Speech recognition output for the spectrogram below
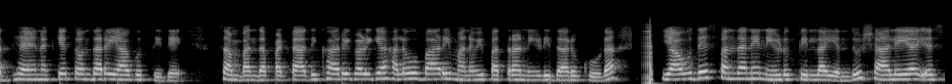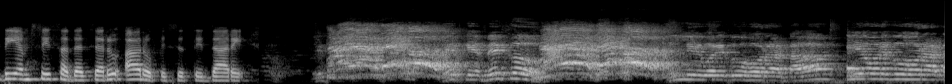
ಅಧ್ಯಯನಕ್ಕೆ ತೊಂದರೆಯಾಗುತ್ತಿದೆ. ಸಂಬಂಧಪಟ್ಟ ಅಧಿಕಾರಿಗಳಿಗೆ ಹಲವು ಬಾರಿ ಮನವಿ ಪತ್ರ ನೀಡಿದರೂ ಕೂಡ ಯಾವುದೇ ಸ್ಪಂದನೆ ನೀಡುತ್ತಿಲ್ಲ ಎಂದು ಶಾಲೆಯ ಎಸ್ಡಿಎಂಸಿ ಸದಸ್ಯರು ಆರೋಪಿಸುತ್ತಿದ್ದಾರೆ. ಎಲ್ಲಿವರೆಗೂ ಹೋರಾಟ? ಹೋರಾಟ?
